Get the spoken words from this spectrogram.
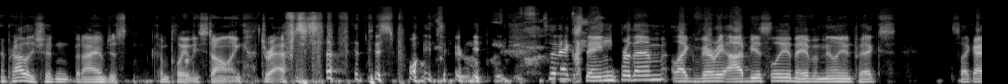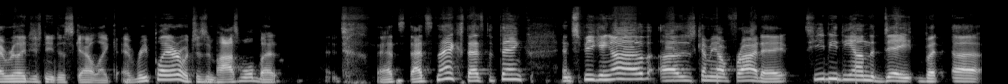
I probably shouldn't, but I am just completely stalling draft stuff at this point. It's the next thing for them, like very obviously. They have a million picks. It's like I really just need to scout like every player, which is impossible, but that's that's next. That's the thing. And speaking of, uh, this is coming out Friday. TBD on the date, but uh,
